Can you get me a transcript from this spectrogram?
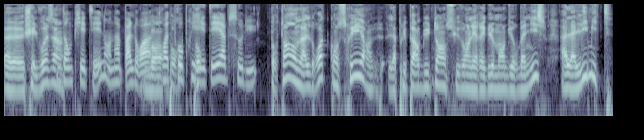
euh, chez le voisin. D'empiéter, on n'a pas le droit. Bon, droit de pour- propriété absolu. Pourtant, on a le droit de construire, la plupart du temps, suivant les règlements d'urbanisme, à la limite.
